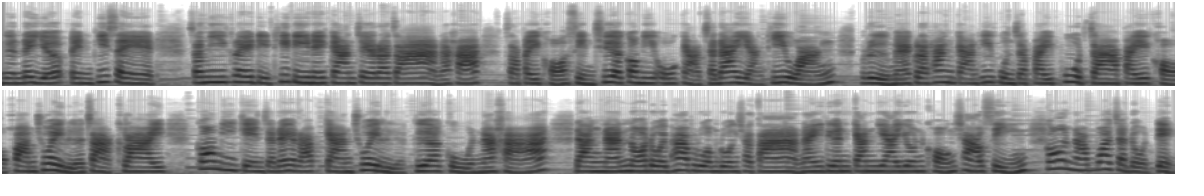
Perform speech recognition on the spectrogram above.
เงินได้เยอะเป็นพิเศษ จะมีเครดิตที่ดีในการเจราจานะคะ จะไปขอสินเชื่อก็มีโอกาสจะได้อย่างที่หวัง หรือแม้กระทั่งการที่คุณจะไปพูดจาไปขอความช่วยเหลือจากใคร ก็มีเกณฑ์จะได้รับการช่วยเหลือเกื้อกูลนะคะ ดังนั้นเนาะโดยภาพรวมดวงชะตาในเดือนกันยายนของชาวสิงห์ก็นับว่าจะโดดเด่น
